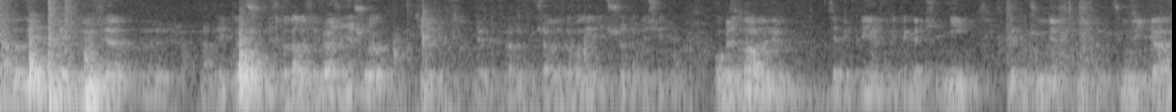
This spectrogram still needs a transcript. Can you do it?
я виявився, наприклад, щоб не складалося враження, що хотіли тут, як одразу звучало, завалити, що там лишити обезглавленим це підприємство і так далі. Ні. Ви почули, дійсно почули, я, е,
